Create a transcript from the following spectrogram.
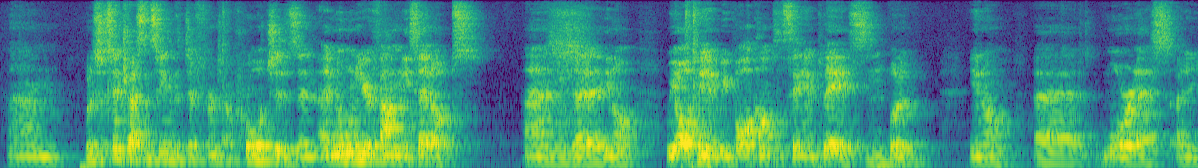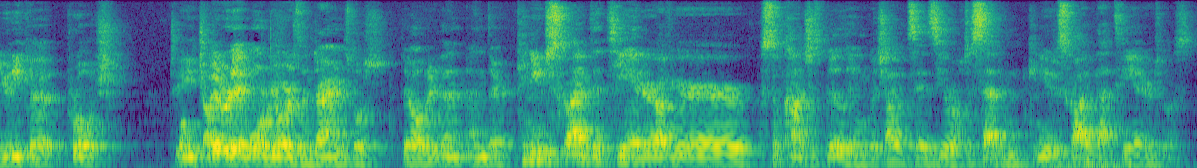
Um, but it's just interesting seeing the different approaches, and I know in your family setups, and uh, you know we all came, we've all come to the same place, Mm. but you know, uh, more or less a unique approach to Well- each. I relate more yours than Darren's, but they all end, end there. Can you describe the theatre of your subconscious building, which I would say is zero to seven? Can you describe that theatre to us?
